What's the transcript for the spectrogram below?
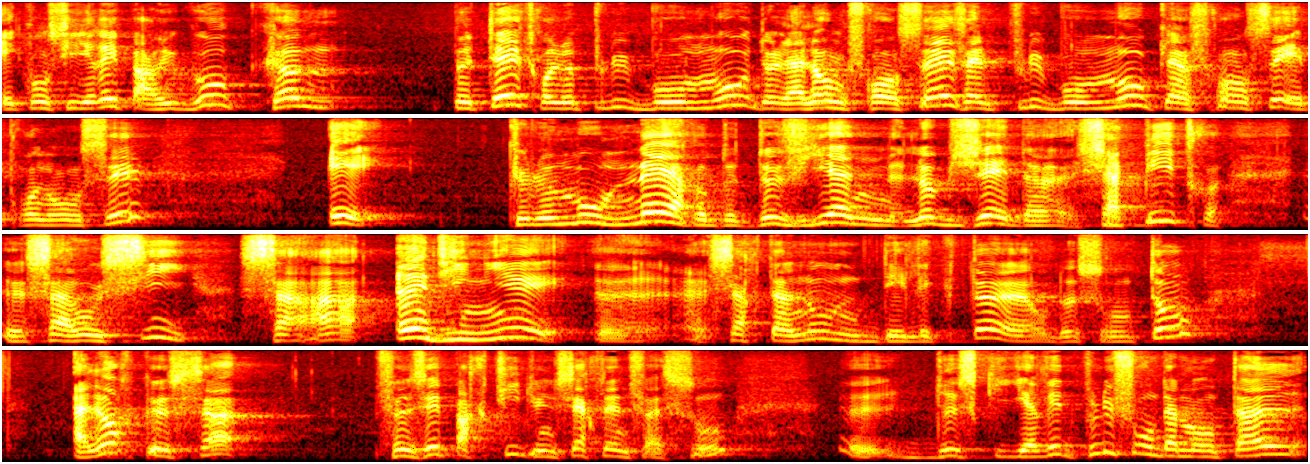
est considéré par Hugo comme peut-être le plus beau mot de la langue française, le plus beau mot qu'un Français ait prononcé, et que le mot merde devienne l'objet d'un chapitre, euh, ça aussi, ça a indigné euh, un certain nombre des lecteurs de son temps, alors que ça faisait partie d'une certaine façon euh, de ce qu'il y avait de plus fondamental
